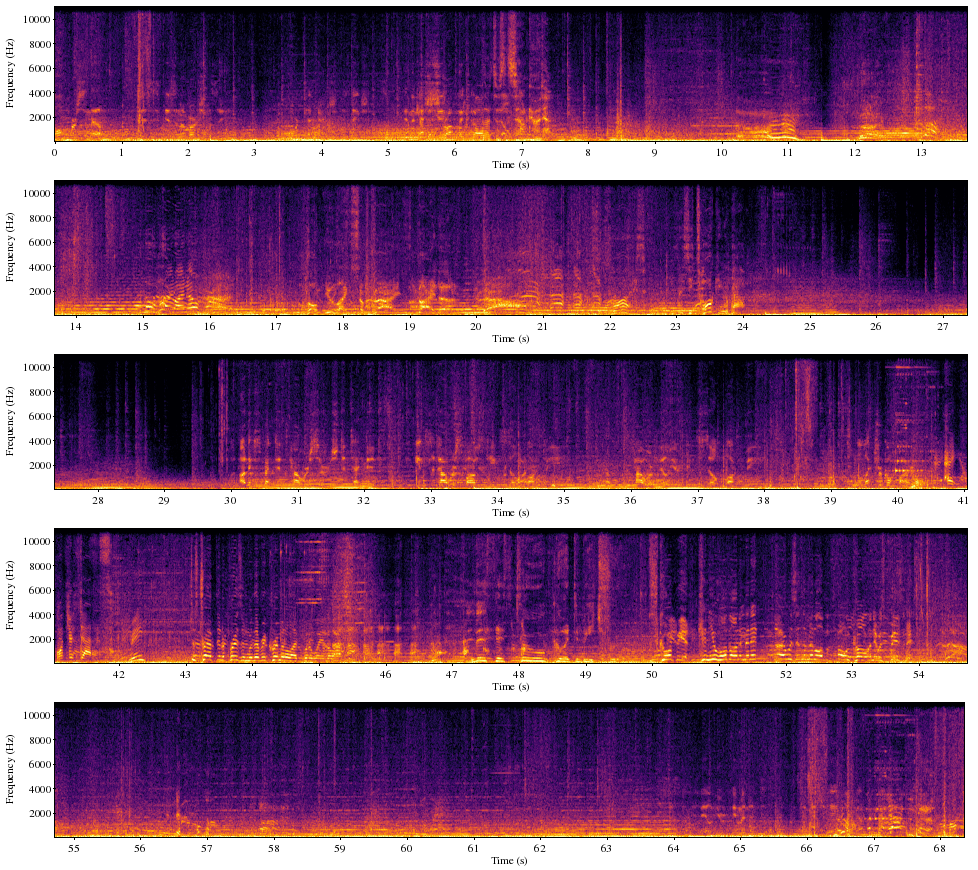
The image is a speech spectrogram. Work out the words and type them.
All personnel, this is an emergency. Report to action stations. Catastrophic That doesn't sound good. Prison with every criminal I've put away in the last... This is too good to be true. Scorpion, can you hold on a minute? I was in the middle of a phone call and it was business. Failure imminent. You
